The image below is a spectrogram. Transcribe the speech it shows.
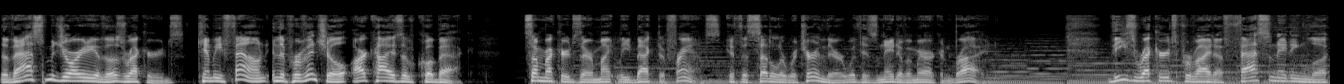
the vast majority of those records can be found in the provincial archives of Quebec, some records there might lead back to France if the settler returned there with his Native American bride. These records provide a fascinating look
